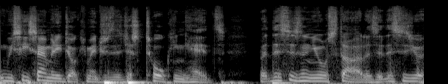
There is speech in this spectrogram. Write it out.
We see so many documentaries that are just talking heads. But this isn't your style, is it? This is your.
